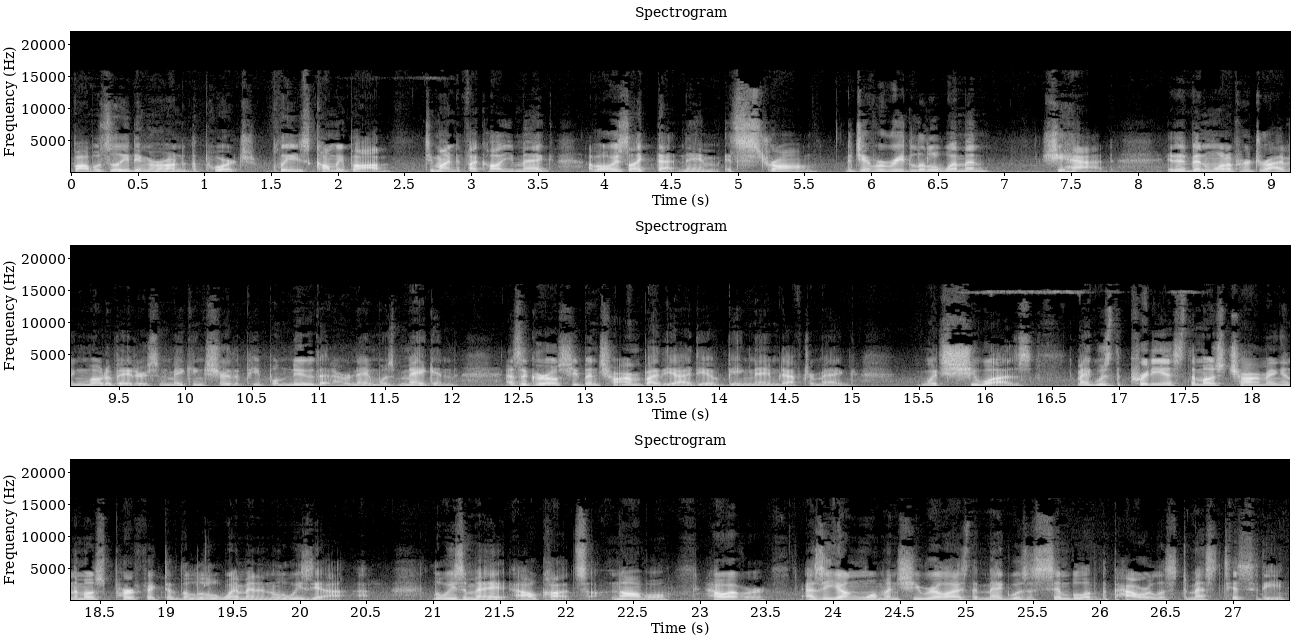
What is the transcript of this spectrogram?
Bob was leading her onto the porch. Please, call me Bob. Do you mind if I call you Meg? I've always liked that name. It's strong. Did you ever read Little Women? She had. It had been one of her driving motivators in making sure that people knew that her name was Megan. As a girl, she'd been charmed by the idea of being named after Meg, which she was. Meg was the prettiest, the most charming, and the most perfect of the little women in Louisa, Louisa May Alcott's novel. However, as a young woman, she realized that Meg was a symbol of the powerless domesticity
